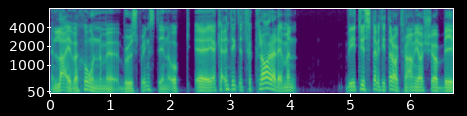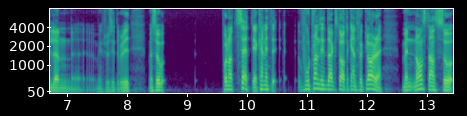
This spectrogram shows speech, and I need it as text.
en liveversion med Bruce Springsteen. Och eh, jag kan inte riktigt förklara det men vi är tysta, vi tittar rakt fram, jag kör bilen, min fru sitter bredvid, men så på något sätt, jag kan inte, fortfarande till dags dato kan jag inte förklara det, men någonstans så eh,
